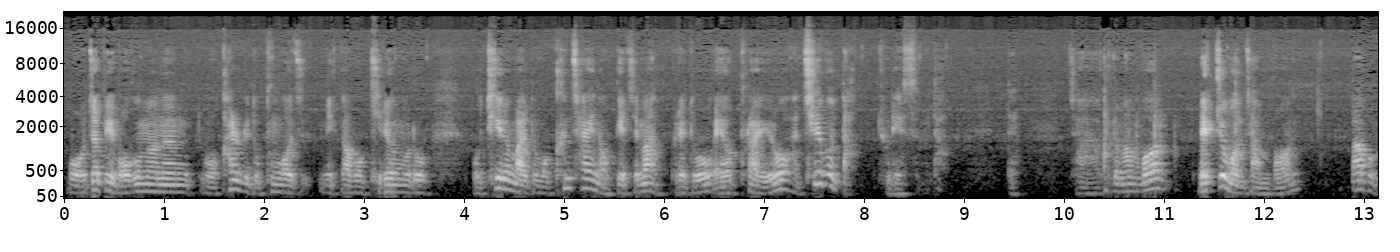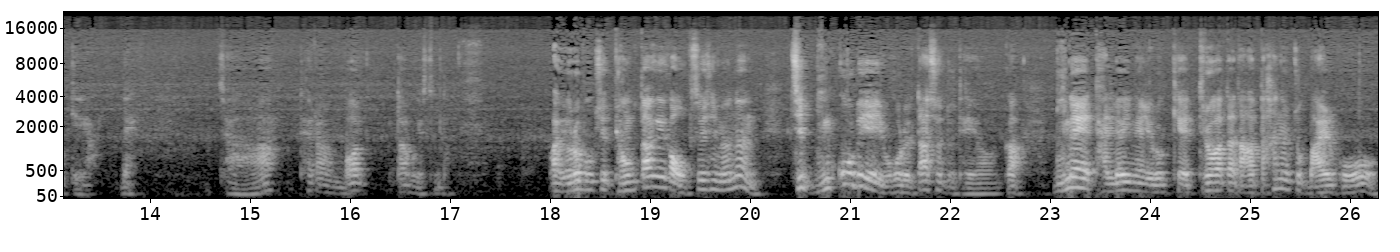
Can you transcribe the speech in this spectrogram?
뭐 어차피 먹으면은 뭐 칼로리 높은 거니까 뭐 기름으로 뭐 튀기는 말도 뭐 큰 차이는 없겠지만 그래도 에어프라이로 한 7분 딱 조리했습니다. 네. 자, 그럼 한번 맥주 먼저 한번 따볼게요. 네. 자, 테라 한번 따보겠습니다. 아, 여러분 혹시 병따개가 없으시면은 집 문고리에 요거를 따셔도 돼요. 그러니까 문에 달려있는 이렇게 들어갔다 나왔다 하는 쪽 말고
